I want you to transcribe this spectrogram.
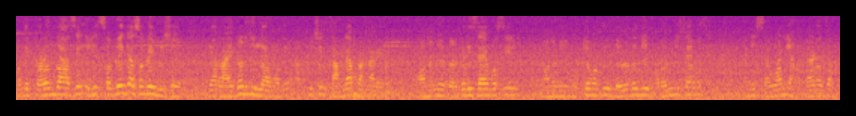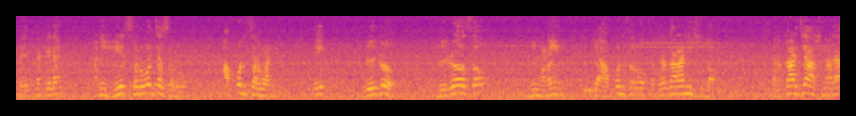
मग ते करंजा असेल हे सगळेच्या सगळे विषय या रायगड जिल्ह्यामध्ये अतिशय चांगल्या प्रकारे माननीय गडकरी साहेब असतील माननीय मुख्यमंत्री देवेंद्रजी फडणवीस साहेब असतील यांनी सर्वांनी हाताळण्याचा प्रयत्न केला आहे आणि हे सर्वच्या सर्व आपण सर्वांनी एक वेगळं वेगळं असं मी म्हणेन की आपण सर्व पत्रकारांनी सुद्धा सरकारच्या असणाऱ्या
